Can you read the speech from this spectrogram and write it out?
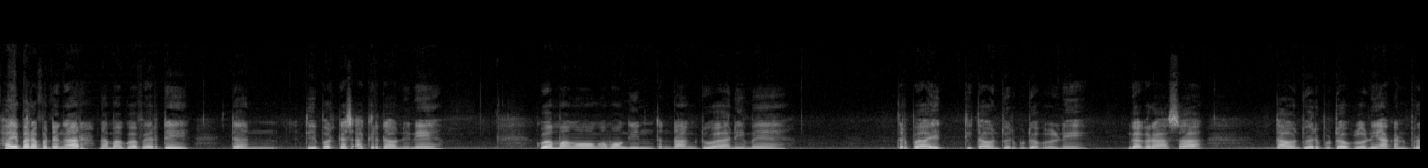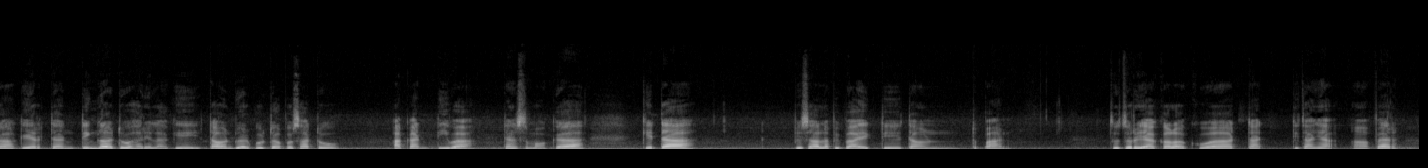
Hai para pendengar, nama gua Ferdi dan di podcast akhir tahun ini gua mau ngomongin tentang dua anime terbaik di tahun 2020 ini. Nggak kerasa tahun 2020 ini akan berakhir dan tinggal dua hari lagi tahun 2021 akan tiba dan semoga kita bisa lebih baik di tahun depan. Jujur ya kalau gua ditanya uh, Fer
